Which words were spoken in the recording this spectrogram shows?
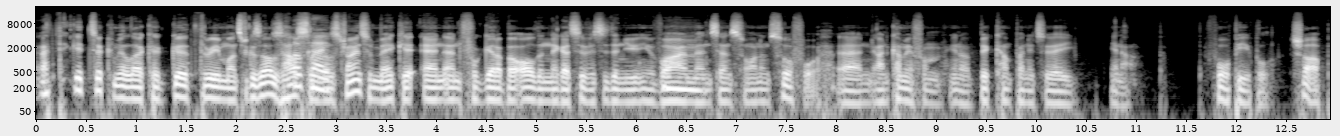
I think it took me like a good three months because I was hustling. Okay. I was trying to make it and, and forget about all the negativity, the new environments, and so on and so forth. And and coming from you know a big company to a you know four people shop,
